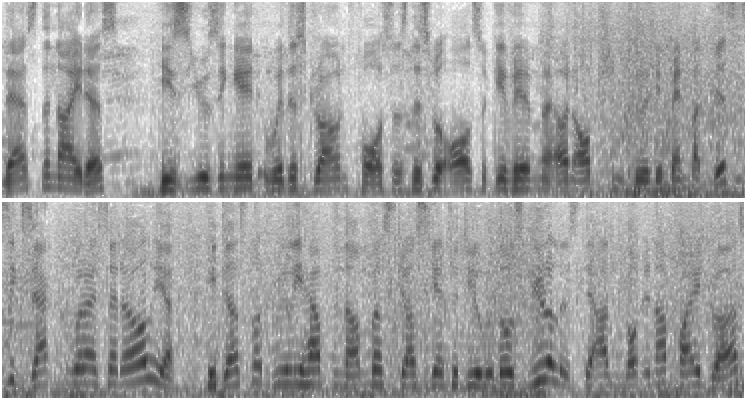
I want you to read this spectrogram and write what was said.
There's the Nidus. He's using it with his ground forces. This will also give him an option to defend. But this is exactly what I said earlier. He does not really have the numbers just yet to deal with those Mutalisks. There are not enough Hydras.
